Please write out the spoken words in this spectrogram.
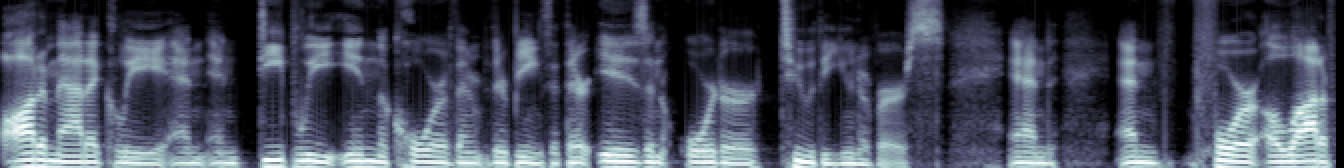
automatically and and deeply in the core of them, their beings that there is an order to the universe. And and for a lot of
